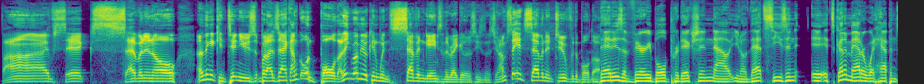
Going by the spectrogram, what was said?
five, six, seven, and zero. I don't think it continues, but uh, Zach, I'm going bold. I think Romeo can win seven games in the regular season this year. I'm saying seven and two for the Bulldogs. That is a very bold prediction. Now, you know, that season it's going to matter what happens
